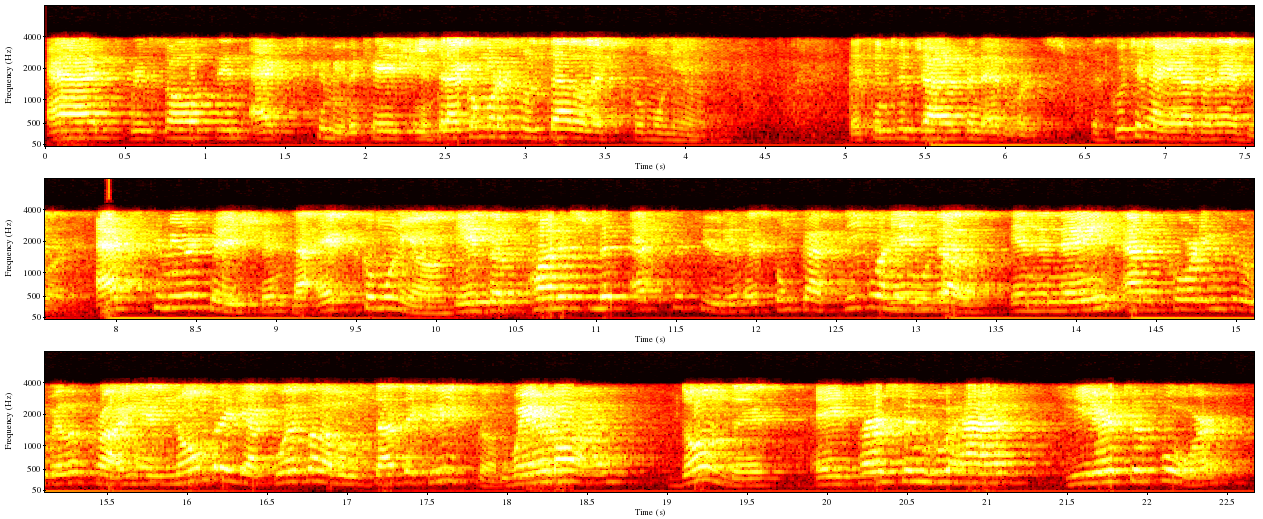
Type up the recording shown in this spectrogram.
and results in y excommunication. trae como resultado la excomunión. Listen to Jonathan Edwards. Escuchen a Jonathan Edwards. Excommunication La excomunión is a punishment executed es un castigo in the, in the name and according to the will of Christ en el nombre y de acuerdo a la voluntad de Cristo, whereby donde a person who has heretofore,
